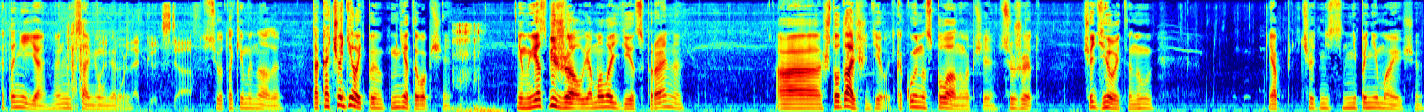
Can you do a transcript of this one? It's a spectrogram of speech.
Это не я, они сами умерли. Все, так им и надо. Так а что делать мне-то вообще? Не, ну я сбежал, я молодец, правильно? А что дальше делать? Какой у нас план вообще? Сюжет? Что делать-то? Ну, я что-то не, не понимаю еще.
